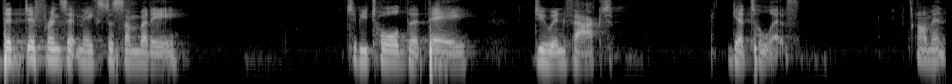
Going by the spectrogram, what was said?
the difference it makes to somebody to be told that they do, in fact, get to live. Amen.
